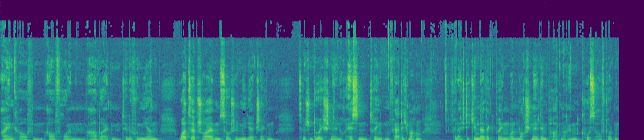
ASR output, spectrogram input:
Einkaufen, aufräumen, arbeiten, telefonieren, WhatsApp schreiben, Social Media checken, zwischendurch schnell noch essen, trinken, fertig machen, vielleicht die Kinder wegbringen und noch schnell dem Partner einen Kuss aufdrücken,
